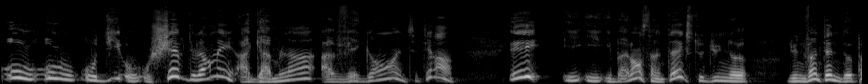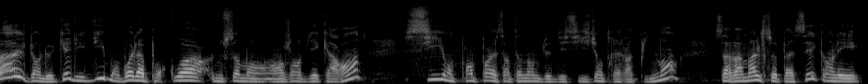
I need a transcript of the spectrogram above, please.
au, au, chef de l'armée, à Gamelin, à Végan, etc. Et il balance un texte d'une vingtaine de pages dans lequel il dit, bon voilà pourquoi nous sommes en, janvier 40, si on ne prend pas un certain nombre de décisions très rapidement, ça va mal se passer quand les,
